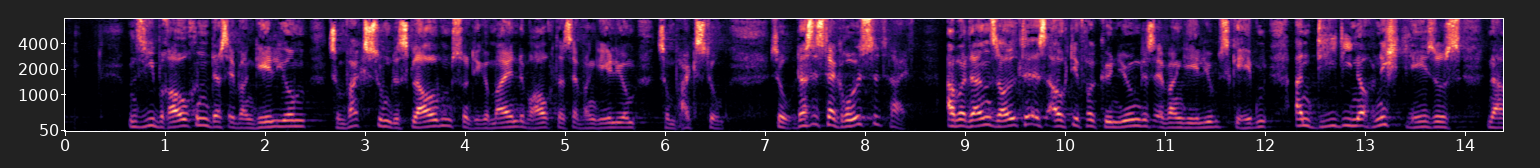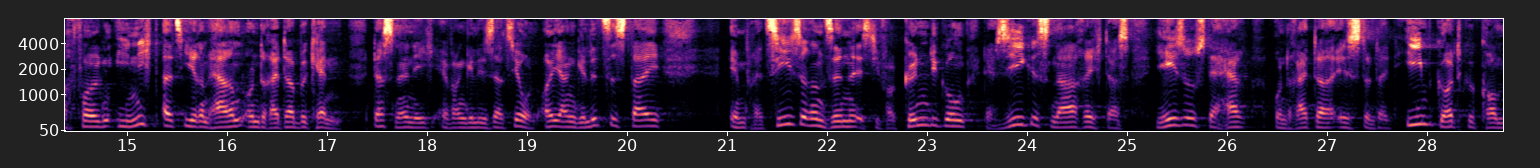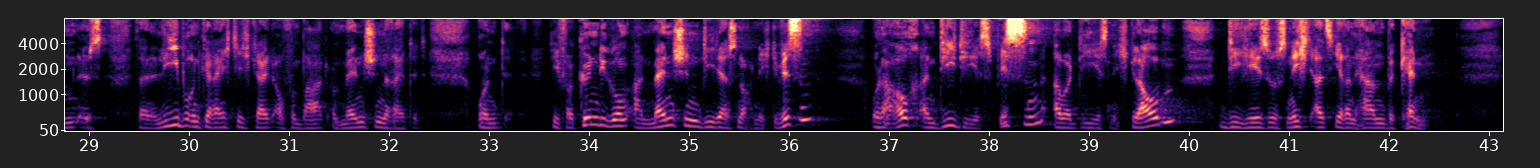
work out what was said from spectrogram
Und sie brauchen das Evangelium zum Wachstum des Glaubens und die Gemeinde braucht das Evangelium zum Wachstum. So, das ist der größte Teil. Aber dann sollte es auch die Verkündigung des Evangeliums geben an die, die noch nicht Jesus nachfolgen, ihn nicht als ihren Herrn und Retter bekennen. Das nenne ich Evangelisation. Euangelizistei im präziseren Sinne ist die Verkündigung der Siegesnachricht, dass Jesus der Herr und Retter ist und in ihm Gott gekommen ist, seine Liebe und Gerechtigkeit offenbart und Menschen rettet. Und die Verkündigung an Menschen, die das noch nicht wissen, oder auch an die, die es wissen, aber die es nicht glauben, die Jesus nicht als ihren Herrn bekennen.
